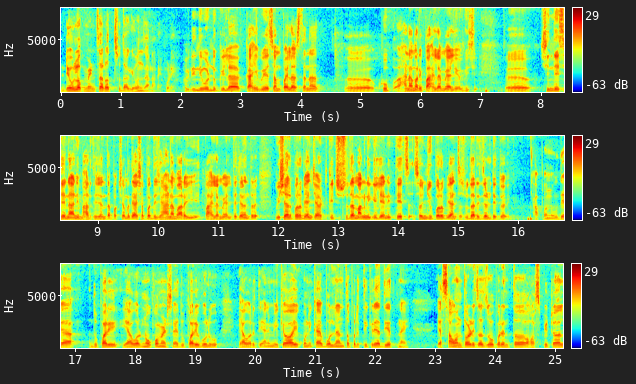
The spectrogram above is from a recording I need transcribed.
डेव्हलपमेंटचा रथसुद्धा घेऊन जाणार आहे पुढे. अगदी निवडणुकीला काही वेळ संपायला असताना खूप हाणामारी पाहायला मिळाली अगदी शिंदेसेना आणि भारतीय जनता पक्षामध्ये अशा पद्धतीची हाणामारी पाहायला मिळाली. त्याच्यानंतर विशाल परब यांच्या अटकेची सुद्धा मागणी केली आणि तेच संजू परब यांचा सुद्धा रिझल्ट येतोय. आपण उद्या दुपारी यावर नो कॉमेंट्स आहे दुपारी बोलू यावरती. आणि मी केव्हाही कोणी काय बोलल्यानंतर प्रतिक्रिया देत नाही या सावंतवाडीचा जोपर्यंत हॉस्पिटल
